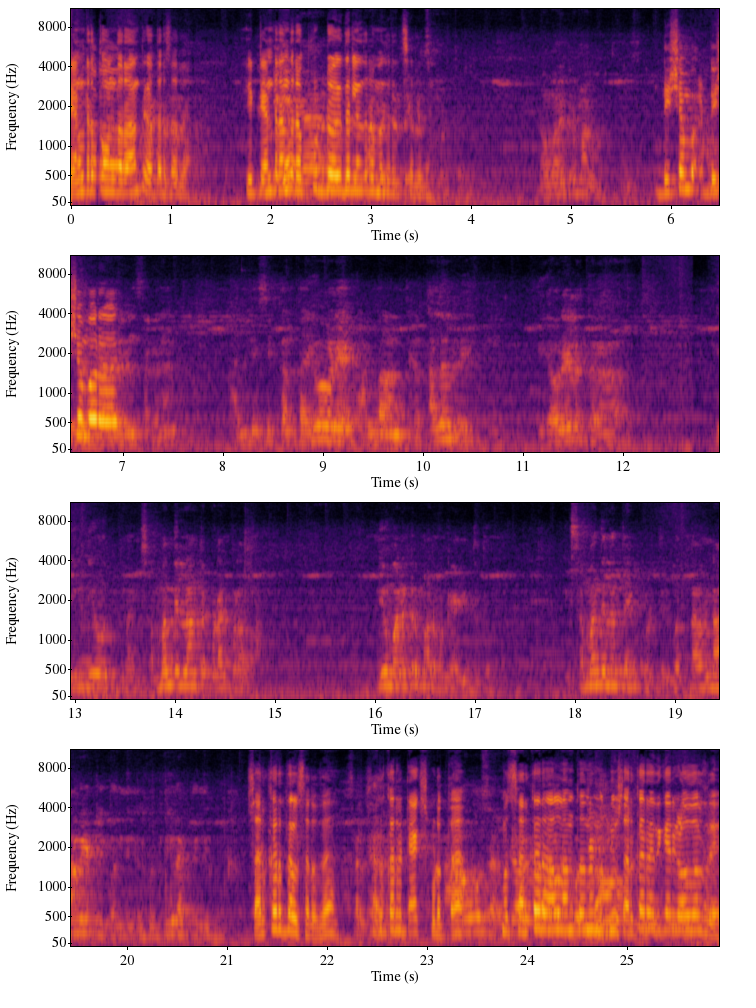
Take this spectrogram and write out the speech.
ಟೆಂಡರ್ ತೊಗೊಂಡಾರ ಅಂತ ಹೇಳ್ತಾರೆ ಸರ್. ಈ ಟೆಂಡರ್ ಅಂದ್ರೆ ಫುಡ್ ಇದ್ರಲ್ಲಿಂದ ಬಂದಿರುತ್ತೆ ಸರ್ ಅದು. ಡಿಸೆಂಬರ್ ಅಲ್ಲಿ ಸಿಕ್ಕಂತ ಅಲ್ಲ ಡಿಸೆಂಬರ್ ಅಲ್ಲಲ್ರಿ. ಈಗ ಅವ್ರು ಹೇಳ್ತಾರ ಈಗ ನೀವು ನನ್ಗೆ ಸಂಬಂಧ ಇಲ್ಲ ಅಂತ ಕೊಡಕ್ಕೆ ಬರಲ್ಲ. ನೀವು ಮಾನಿಟರ್ ಮಾಡಬೇಕಾಗಿದ್ದು ಸಂಬಂಧ ಇಲ್ಲ ಅಂತ ಹೇಳ್ಕೊಡ್ತೀವಿ ಮತ್ತು ನಾವು ನಾವು ಯಾಕೆ ಬಂದಿರ್ಬೇಕು ನೀವು ಯಾಕೆ ನಿಂದಿರ್ಬೇಕು ಸರ್ಕಾರದಲ್ಲ ಸರ್ ಅದು ಸರ್ಕಾರ ಟ್ಯಾಕ್ಸ್ ಕೊಡುತ್ತಾ ಮತ್ತು ಸರ್ಕಾರ ಅಲ್ಲ ಅಂತಂದ್ರೆ ಮತ್ತೆ ನೀವು ಸರ್ಕಾರ ಅಧಿಕಾರಿಗಳು ಹೌದಲ್ರಿ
